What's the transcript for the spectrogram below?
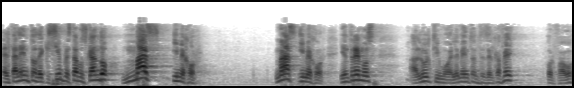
el talento de que siempre está buscando más y mejor. Más y mejor. Y entremos al último elemento antes del café, por favor.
